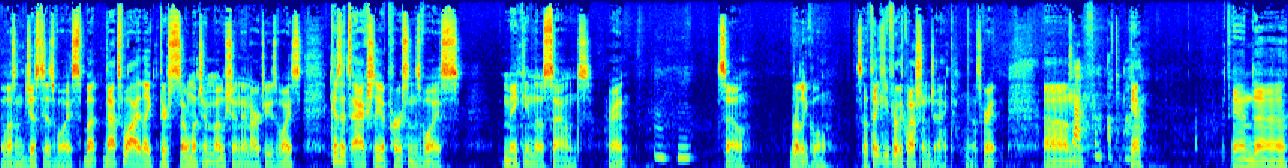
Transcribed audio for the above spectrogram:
It wasn't just his voice, but that's why like there's so much emotion in R2's voice because it's actually a person's voice making those sounds, right? So, really cool. So, thank you for the question, Jack. That was great. Jack from Ottawa. Yeah. And uh,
